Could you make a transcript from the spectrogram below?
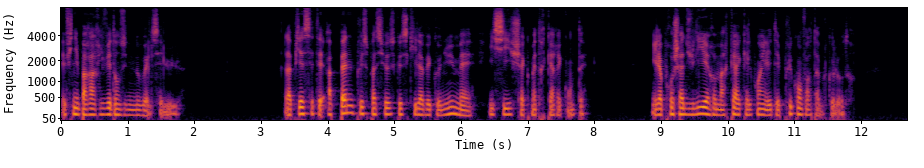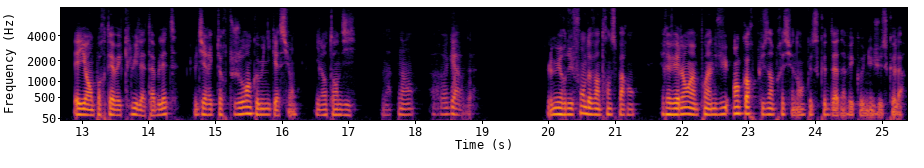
et finit par arriver dans une nouvelle cellule. La pièce était à peine plus spacieuse que ce qu'il avait connu, mais ici chaque mètre carré comptait. Il approcha du lit et remarqua à quel point il était plus confortable que l'autre. Ayant emporté avec lui la tablette, le directeur toujours en communication, il entendit Maintenant, regarde. Le mur du fond devint transparent, révélant un point de vue encore plus impressionnant que ce que Dan avait connu jusque-là.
